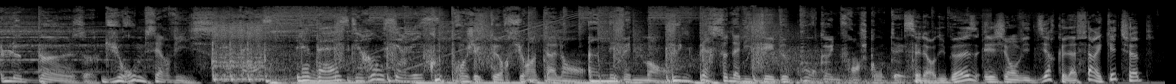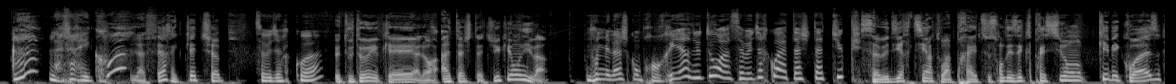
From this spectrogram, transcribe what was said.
Le buzz du room service. Le buzz du room service. Coup de projecteur sur un talent, un événement, une personnalité de Bourgogne-Franche-Comté. C'est l'heure du buzz et j'ai envie de dire que l'affaire est ketchup. L'affaire est quoi? L'affaire est ketchup. Ça veut dire quoi? Que tout est ok, alors attache ta tuque et on y va. Non mais là je comprends rien du tout. hein. Ça veut dire quoi attache ta tuque? Ça veut dire tiens-toi prête. Ce sont des expressions québécoises.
